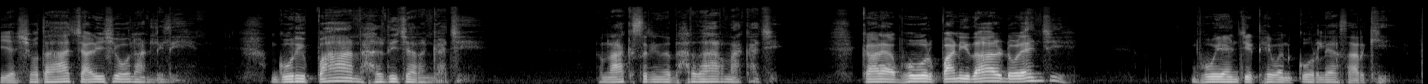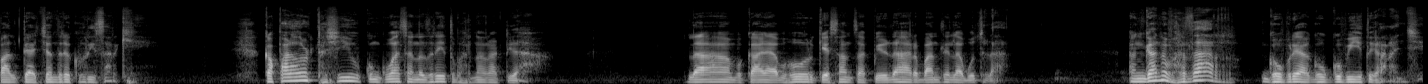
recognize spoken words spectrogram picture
यशोदा चाळीशी ओलांडलेली गोरी पान हळदीच्या रंगाची. नाकसरीनं धारदार नाकाची. काळ्या भोर पाणीदार डोळ्यांची. भुवयांची ठेवण कोरल्यासारखी पालत्या चंद्रकोरीसारखी कपाळावर ठशीव कुंकवाचा नजरेत भरणारा टिळा. लांब काळ्या भोर केसांचा पिळदार बांधलेला बुचडा. अंगानं भरदार गोबऱ्या गुबगुबीत गालांची.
